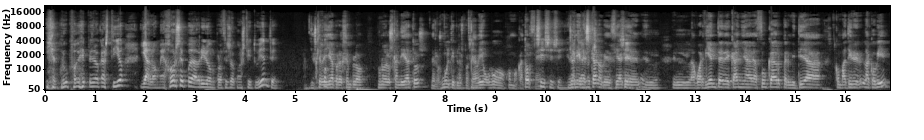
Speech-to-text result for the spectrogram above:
y el grupo de Pedro Castillo y a lo mejor se puede abrir un proceso constituyente. Y es que veía, por ejemplo, uno de los candidatos, de los múltiples, porque había, hubo como 14. Sí, sí, sí. Johnny Lescano, que decía Sí. que el, el aguardiente de caña de azúcar permitía combatir la COVID.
